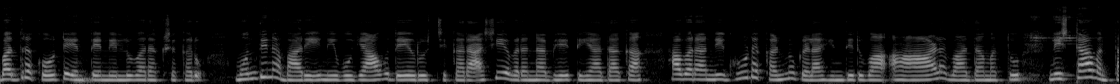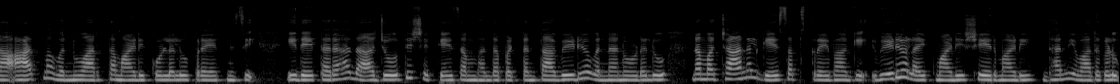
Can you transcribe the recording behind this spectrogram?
ಭದ್ರಕೋಟೆಯಂತೆ ನಿಲ್ಲುವ ರಕ್ಷಕರು. ಮುಂದಿನ ಬಾರಿ ನೀವು ಯಾವುದೇ ವೃಶ್ಚಿಕ ರಾಶಿಯವರನ್ನು ಭೇಟಿಯಾದಾಗ ಅವರ ನಿಗೂಢ ಕಣ್ಣುಗಳ ಹಿಂದಿರುವ ಆ ಆಳವಾದ ಮತ್ತು ನಿಷ್ಠಾವಂತ ಆತ್ಮವನ್ನು ಅರ್ಥ ಮಾಡಿಕೊಳ್ಳಲು ಪ್ರಯತ್ನಿಸಿ. ಇದೇ ತರಹದ ಜ್ಯೋತಿಷ್ಯಕ್ಕೆ ಸಂಬಂಧಪಟ್ಟಂಥ ವಿಡಿಯೋವನ್ನು ನೋಡಲು ನಮ್ಮ ಚಾನಲ್ಗೆ ಸಬ್ಸ್ಕ್ರೈಬ್ ಆಗಿ ವಿಡಿಯೋ ಲೈಕ್ ಮಾಡಿ ಶೇರ್ ಮಾಡಿ. ಧನ್ಯವಾದಗಳು.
